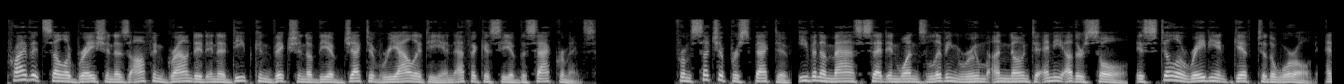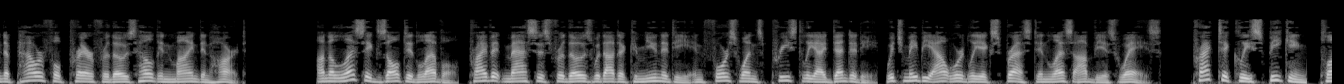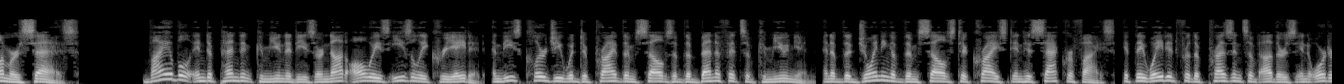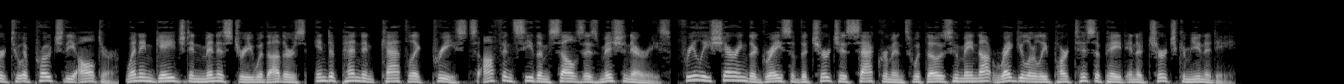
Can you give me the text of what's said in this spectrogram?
Private celebration is often grounded in a deep conviction of the objective reality and efficacy of the sacraments. From such a perspective, even a Mass said in one's living room unknown to any other soul, is still a radiant gift to the world, and a powerful prayer for those held in mind and heart. On a less exalted level, private Masses for those without a community enforce one's priestly identity, which may be outwardly expressed in less obvious ways. Practically speaking, Plummer says, Viable independent communities are not always easily created, and these clergy would deprive themselves of the benefits of communion, and of the joining of themselves to Christ in his sacrifice, if they waited for the presence of others in order to approach the altar. When engaged in ministry with others, independent Catholic priests often see themselves as missionaries, freely sharing the grace of the Church's sacraments with those who may not regularly participate in a church community.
